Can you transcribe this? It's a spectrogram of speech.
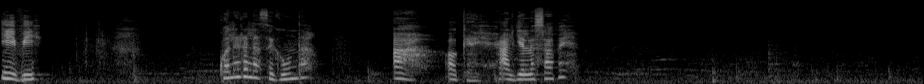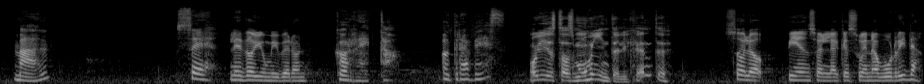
Ivy. ¿Cuál era la segunda? Ah, ok. ¿Alguien la sabe? ¿Mal? Sí, le doy un biberón. Correcto. ¿Otra vez? Oye, estás muy inteligente. Solo pienso en la que suena aburrida.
